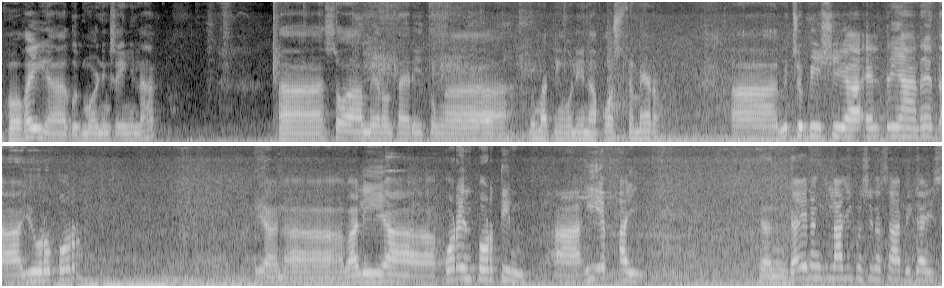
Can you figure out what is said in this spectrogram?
Okay, ah, good morning sa inyo lahat. Ah, so ah, meron tayo rito nga dumating uli na customer. Ah, Mitsubishi ah, L300 ah, Euro 4. Ayan, ah, bali ah, 4 and 14 ah, EFI. Yan, gaya ng lagi kong sinasabi guys,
